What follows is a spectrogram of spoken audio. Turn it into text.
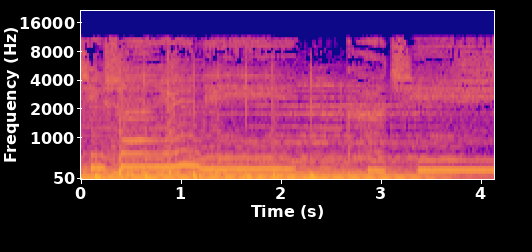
今生与你可期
